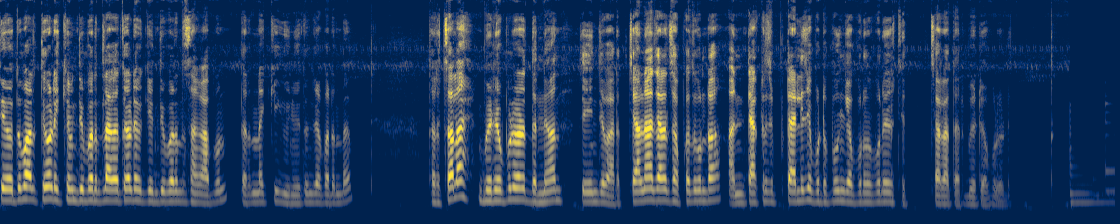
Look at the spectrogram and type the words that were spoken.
ते तुम्हाला तेवढ्या किमतीपर्यंत लागत तेवढ्या किमतीपर्यंत सांगा आपण. तर नक्की घेऊन येऊ तुमच्यापर्यंत. तर चला व्हिडिओ पुढे धन्यवाद. जय Hind Bharat. Channel channel subscribe करून आणि ट्रॅक्टरचे टालीचे फोटो पण घ्या पूर्ण व्यवस्थित. चला तर भेटूया पुढे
